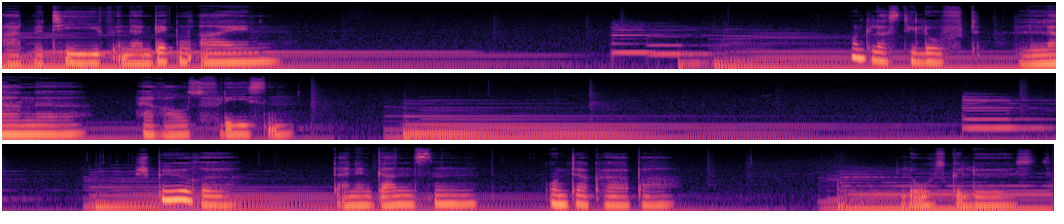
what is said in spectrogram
Atme tief in dein Becken ein und lass die Luft lange herausfließen. Spüre deinen ganzen Unterkörper losgelöst,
